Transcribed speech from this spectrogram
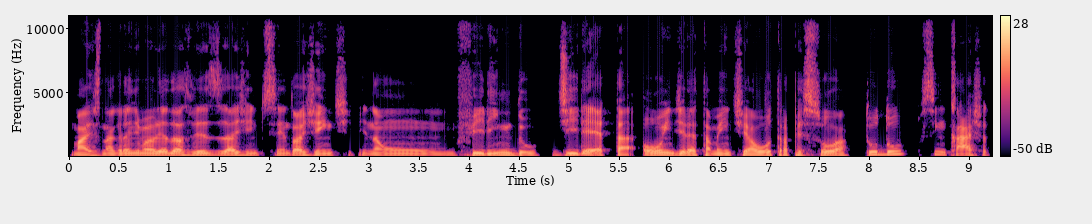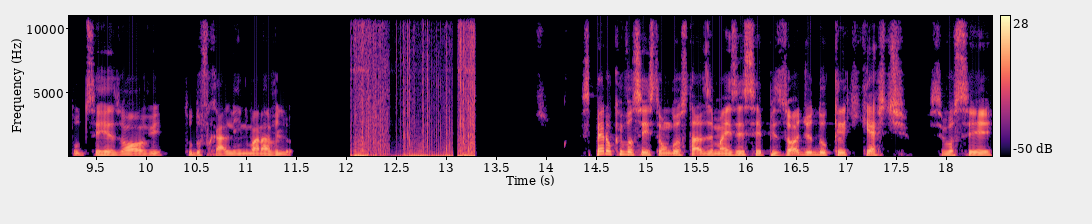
mas na grande maioria das vezes a gente sendo a gente e não ferindo direta ou indiretamente a outra pessoa, tudo se encaixa, tudo se resolve, tudo fica lindo e maravilhoso. Espero que vocês tenham gostado de mais esse episódio do ClickCast. Se você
